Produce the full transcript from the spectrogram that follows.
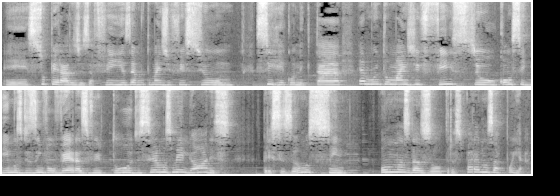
é, superar os desafios, é muito mais difícil se reconectar, é muito mais difícil conseguirmos desenvolver as virtudes, sermos melhores. Precisamos sim umas das outras para nos apoiar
